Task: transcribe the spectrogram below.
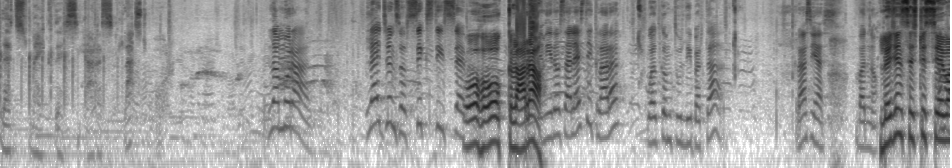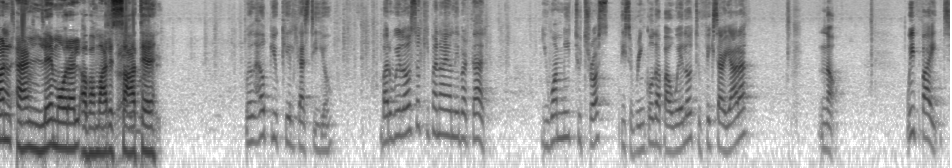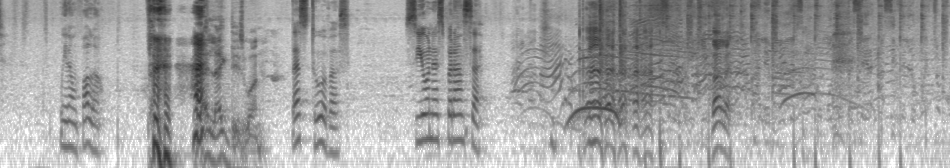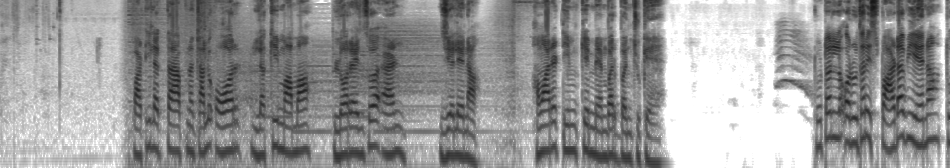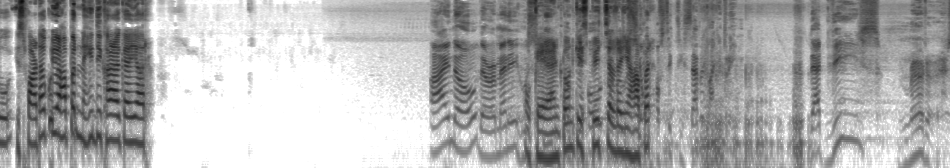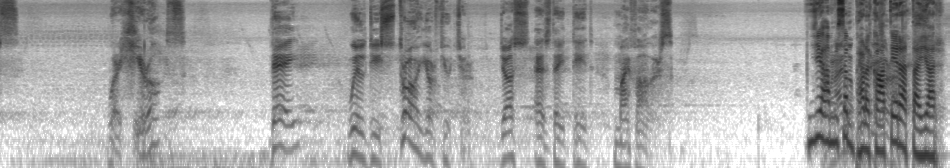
Let's make this Yara's last war. La Moral, Legends of 67. Oh, Clara. Bienvenidos al este, Clara. Welcome to Libertad. Gracias, but no. Legend 67 and ले moral अब हमारे साथ है We'll help you kill Castillo, but we'll also keep an eye on Libertad. You want me to trust this wrinkled up abuelo to fix our Yara? No. We fight. We don't follow. I like this one. That's two of us. See you in Esperanza. Dale. Party लगता है अपना चालू और Lucky मामा Lorenzo and Jelena हमारे team के member बन चुके हैं। टोटल और उधर स्पार्डा भी है ना तो स्पार्डा को यहाँ पर नहीं दिखाया गया यार। Are Okay, एंटोन की स्पीच चल रही है यहाँ पर। revolution of 67 like a dream. That these murderers were heroes. They will destroy your future, just as they did my fathers. ये हमें सब भड़काते रहता है यार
